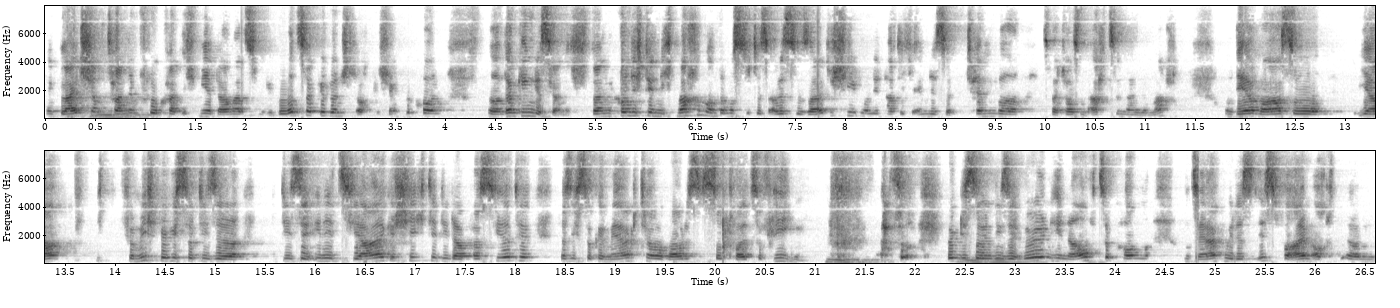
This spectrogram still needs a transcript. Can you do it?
Den Gleitschirm-Tandemflug hatte ich mir damals zum Geburtstag gewünscht, auch geschenkt bekommen. Und dann ging das ja nicht. Dann konnte ich den nicht machen und dann musste ich das alles zur Seite schieben und den hatte ich Ende September 2018 dann gemacht. Und der war so, ja, für mich wirklich so diese diese Initialgeschichte, die da passierte, dass ich so gemerkt habe, wow, das ist so toll zu fliegen. Mhm. Also wirklich so in diese Höhen hinaufzukommen und zu merken, wie das ist. Vor allem auch ähm,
